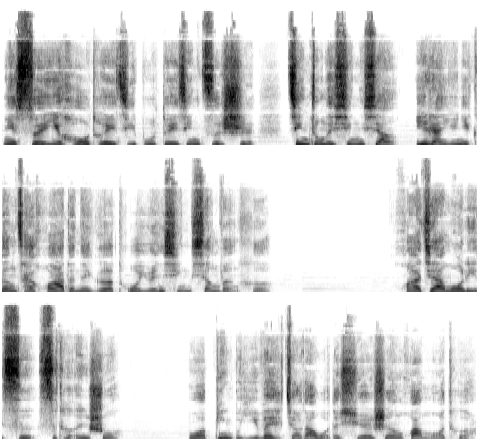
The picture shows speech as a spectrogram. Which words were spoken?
你随意后退几步，对镜自视，镜中的形象依然与你刚才画的那个椭圆形相吻合。画家莫里斯·斯特恩说：“我并不一味教导我的学生画模特，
